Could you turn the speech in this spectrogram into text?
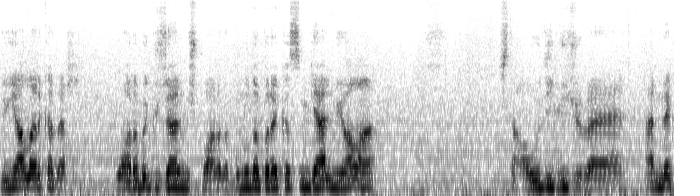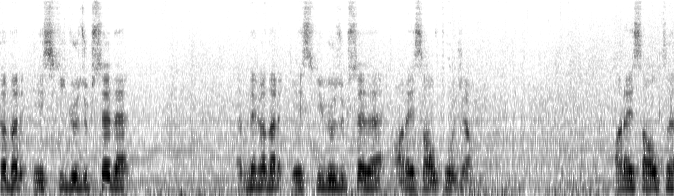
dünyalar kadar. Bu araba güzelmiş bu arada. Bunu da bırakasım gelmiyor ama işte Audi gücü be. Her ne kadar eski gözükse de her ne kadar eski gözükse de RS6 hocam. RS6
